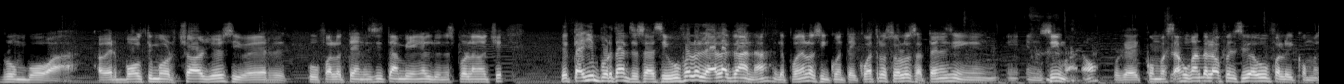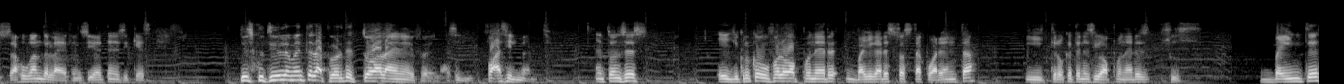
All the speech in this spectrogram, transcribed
rumbo a, a ver Baltimore Chargers y ver Buffalo Tennessee también el lunes por la noche. Detalle importante, o sea, si Buffalo le da la gana, le ponen los 54 solos a Tennessee en- en- encima, ¿no? Porque como está jugando la ofensiva de Buffalo y como está jugando la defensiva de Tennessee, que es discutiblemente la peor de toda la NFL, así, fácilmente. Entonces, eh, yo creo que Buffalo va a poner, va a llegar esto hasta 40 y creo que Tennessee va a poner sus 20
